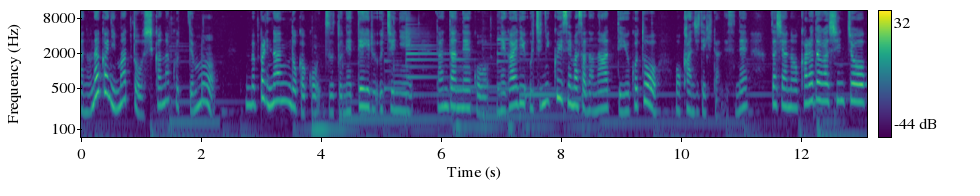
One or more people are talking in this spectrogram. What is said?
あの中にマットを敷かなくってもやっぱり何度かこうずっと寝ているうちにだんだんねこう寝返り打ちにくい狭さだなっていうことを感じてきたんですね。私あの体が身長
